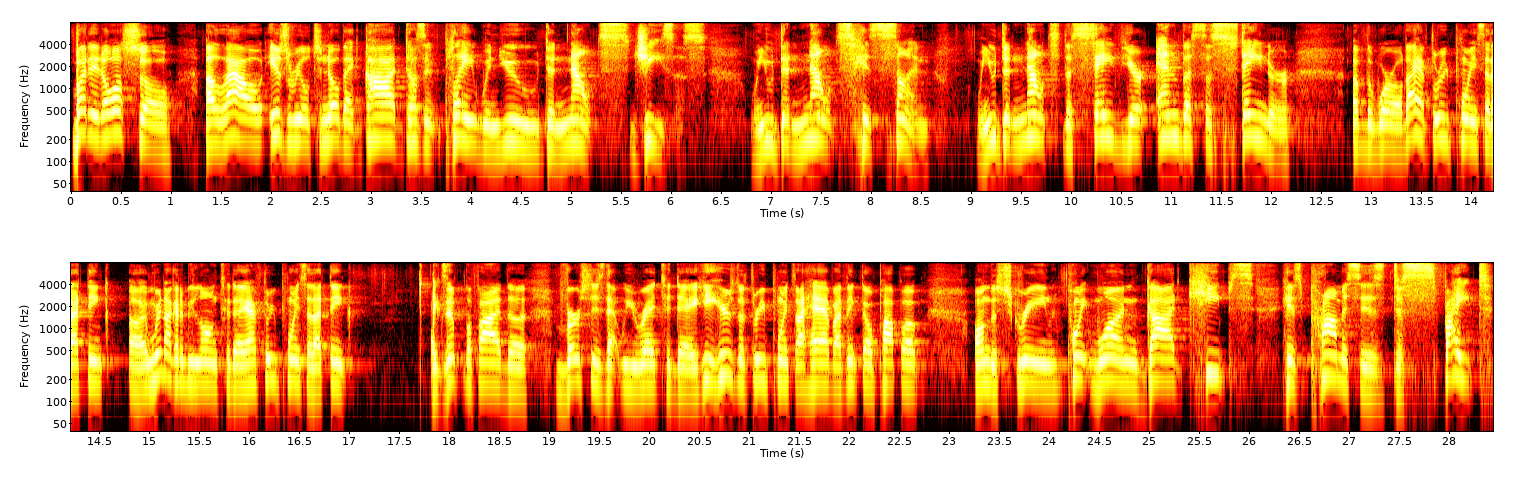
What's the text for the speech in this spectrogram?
But it also allowed Israel to know that God doesn't play when you denounce Jesus, when you denounce his son, when you denounce the Savior and the sustainer of the world. I have three points that I think, uh, and we're not going to be long today. I have three points that I think exemplify the verses that we read today. Here's the three points I have. I think they'll pop up on the screen. Point one God keeps his promises despite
